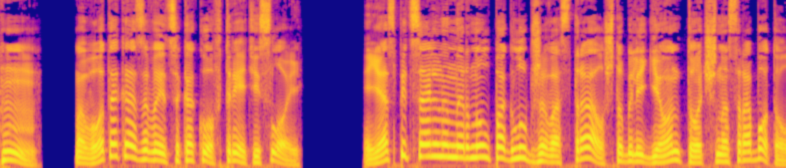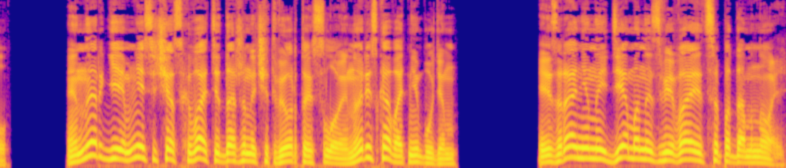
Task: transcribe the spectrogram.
Хм, вот оказывается, каков третий слой. Я специально нырнул поглубже в астрал, чтобы легион точно сработал. Энергии мне сейчас хватит даже на четвертый слой, но рисковать не будем. Израненный демон извивается подо мной.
